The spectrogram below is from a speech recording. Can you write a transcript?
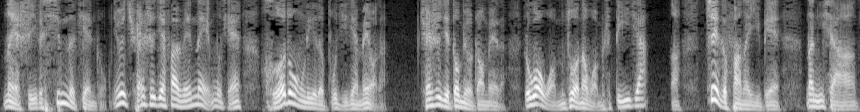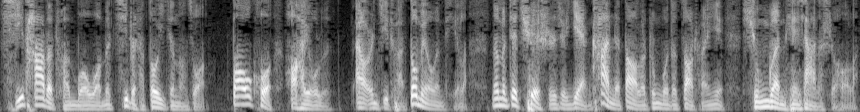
那也是一个新的舰种。因为全世界范围内目前核动力的补给舰没有的，全世界都没有装备的。如果我们做，那我们是第一家啊。这个放在一边，那你想其他的船舶，我们基本上都已经能做了，包括豪华游轮、LNG 船都没有问题了。那么这确实就眼看着到了中国的造船业雄冠天下的时候了，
